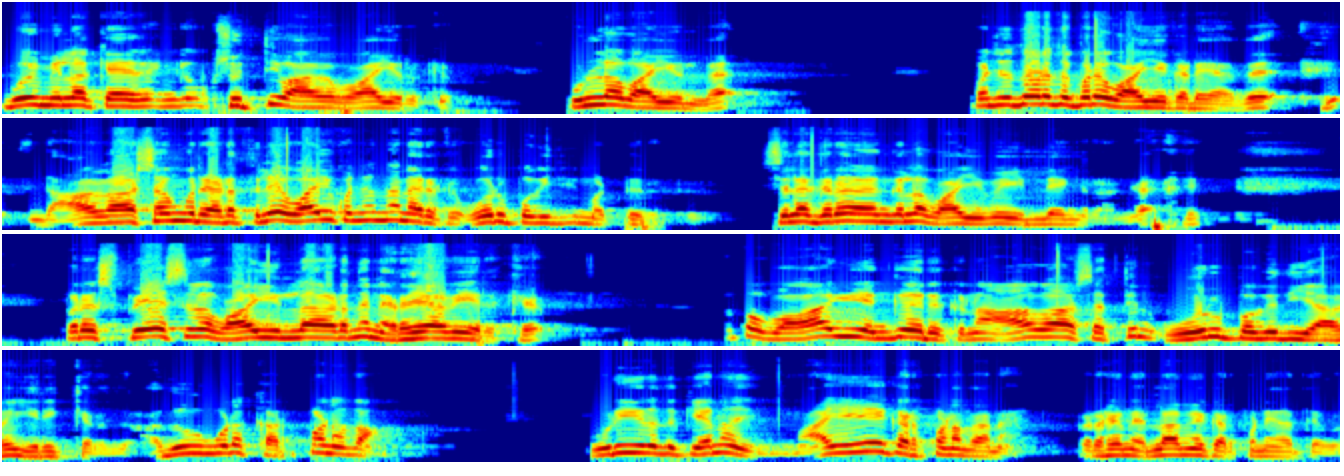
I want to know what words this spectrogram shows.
பூமியில் கே இங்கே சுற்றி வா வாயு இருக்குது உள்ள வாயு இல்லை. கொஞ்சம் தூரத்துக்கு பிறகு வாயு கிடையாது. இந்த ஆகாசங்கிற இடத்துல வாயு கொஞ்சம் தானே இருக்குது ஒரு பகுதி மட்டும் இருக்குது சில கிரகங்களில் வாயுவே இல்லைங்கிறாங்க. பிறகு ஸ்பேஸில் வாயு இல்லாத இடம் நிறையாவே இருக்குது இப்போ வாயு எங்கே இருக்குன்னா ஆகாசத்தின் ஒரு பகுதியாக இருக்கிறது. அதுவும் கூட கற்பனை தான். புரிகிறதுக்கு ஏன்னா மாயே கற்பனை தானே. பிறகு எல்லாமே கற்பனையாக தேவை.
